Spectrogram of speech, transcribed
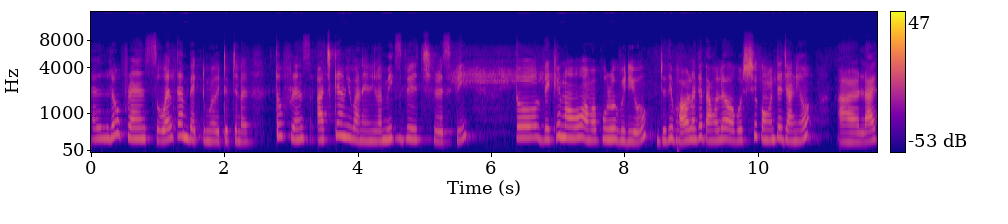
Hello friends welcome back to my YouTube channel তো ফ্রেন্ডস আজকে আমি বানিয়ে নিলাম মিক্স ভেজ রেসিপি তো, দেখে নাও আমার পুরো ভিডিও যদি ভালো লাগে, তাহলে অবশ্যই কমেন্টে জানিও। আর লাইক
